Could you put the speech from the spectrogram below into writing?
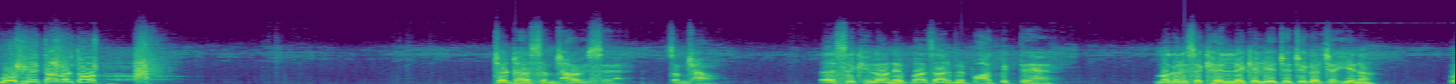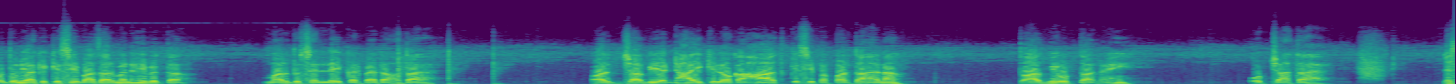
वो भी ताबड़तोड़। चड्ढा समझाओ इसे। समझाओ। ऐसे खिलौने बाज़ार में बहुत बिकते हैं। मगर इसे खेलने के लिए जो जिगर चाहिए ना वो दुनिया के किसी बाज़ार में नहीं बिकता। मर्द उसे लेकर पैदा होता है। और जब ये ढाई किलो का हाथ किसी पर पड़ता है ना तो आदमी उठता नहीं उठ जाता है। इस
